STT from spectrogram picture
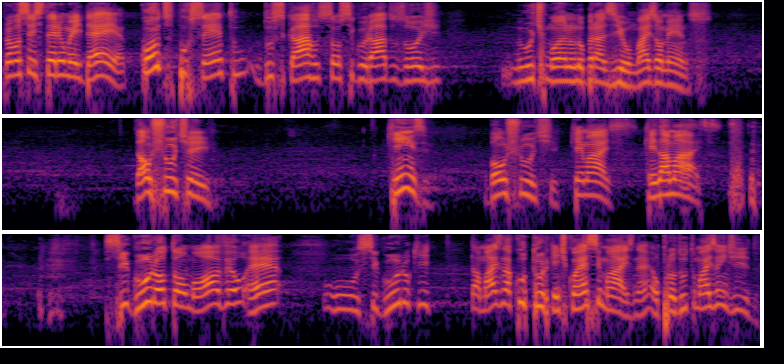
Para vocês terem uma ideia, quantos por cento dos carros são segurados hoje, no último ano no Brasil, mais ou menos? Dá um chute aí. 15? Bom chute. Quem mais? Quem dá mais? seguro automóvel é o seguro que está mais na cultura, que a gente conhece mais, né? É o produto mais vendido.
